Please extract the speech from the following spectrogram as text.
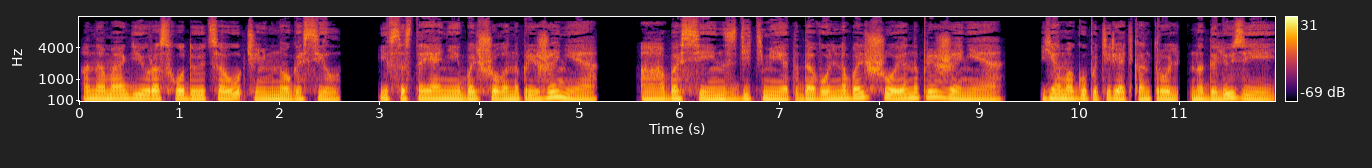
а на магию расходуется очень много сил, и в состоянии большого напряжения, а бассейн с детьми — это довольно большое напряжение, я могу потерять контроль над иллюзией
